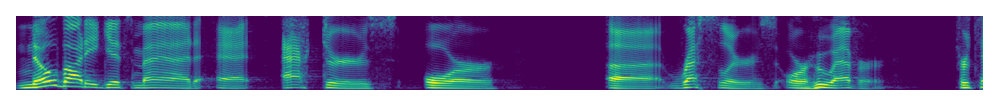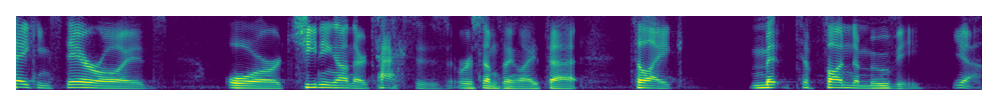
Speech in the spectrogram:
Nobody gets mad at actors or uh, wrestlers or whoever for taking steroids or cheating on their taxes or something like that to like to fund a movie. yeah.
